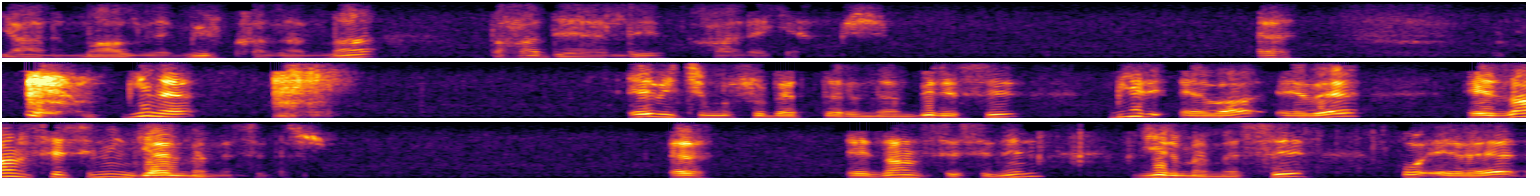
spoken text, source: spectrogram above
Yani mal ve mülk kazanma daha değerli hale gelmiş. Evet. Yine ev içi musibetlerinden birisi bir eve, eve ezan sesinin gelmemesidir. Evet. Ezan sesinin girmemesi o eve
